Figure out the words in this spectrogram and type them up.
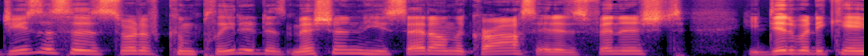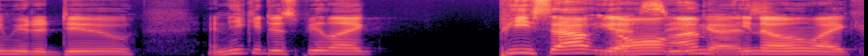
Jesus has sort of completed his mission. He said on the cross, "It is finished." He did what he came here to do, and he could just be like, "Peace out, Yeah, y'all. you I'm, guys." you know, like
